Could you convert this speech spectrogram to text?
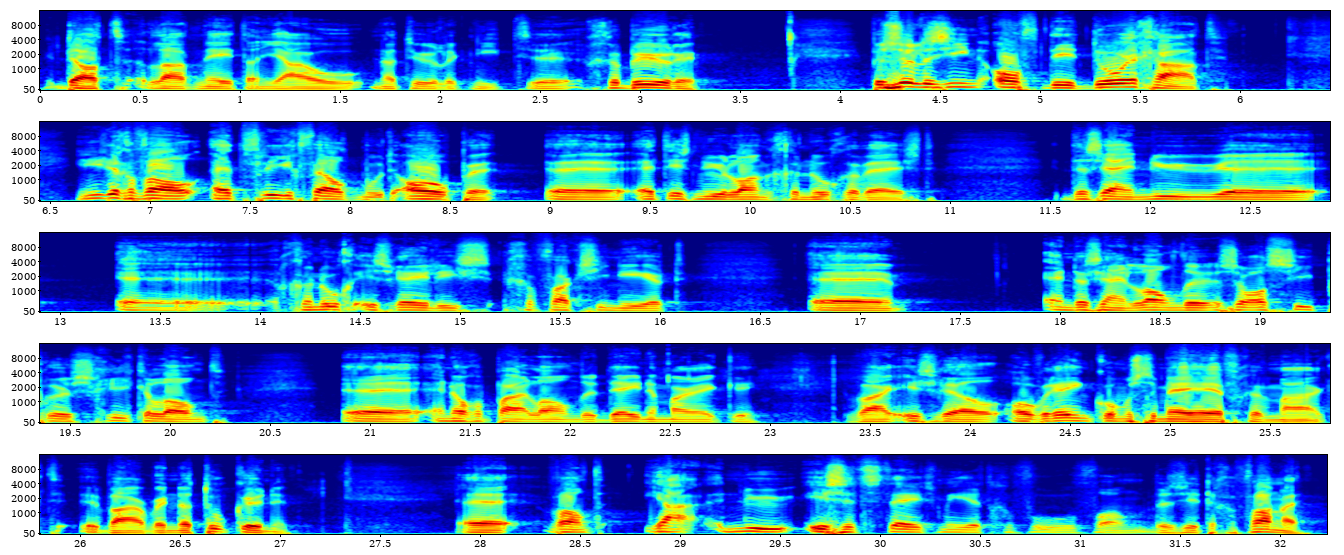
dat laat Netanyahu natuurlijk niet uh, gebeuren. We zullen zien of dit doorgaat. In ieder geval, het vliegveld moet open. Uh, het is nu lang genoeg geweest. Er zijn nu uh, genoeg Israëli's gevaccineerd. en er zijn landen zoals Cyprus, Griekenland en nog een paar landen, Denemarken, waar Israël overeenkomsten mee heeft gemaakt waar we naartoe kunnen. want ja, nu is het steeds meer het gevoel van we zitten gevangen.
